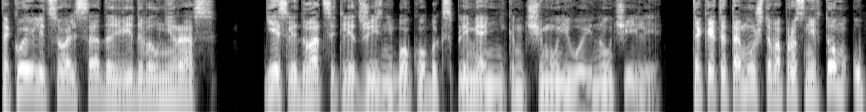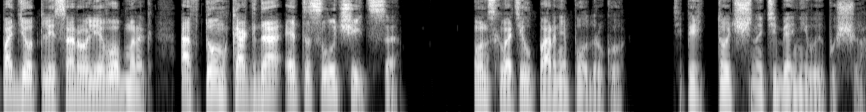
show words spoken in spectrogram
Такое лицо Альсада видывал не раз. Если 20 лет жизни бок о бок с племянником, чему его и научили, так это тому, что вопрос не в том, упадет ли Соролья в обморок, а в том, когда это случится. Он схватил парня под руку. «Теперь точно тебя не выпущу».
